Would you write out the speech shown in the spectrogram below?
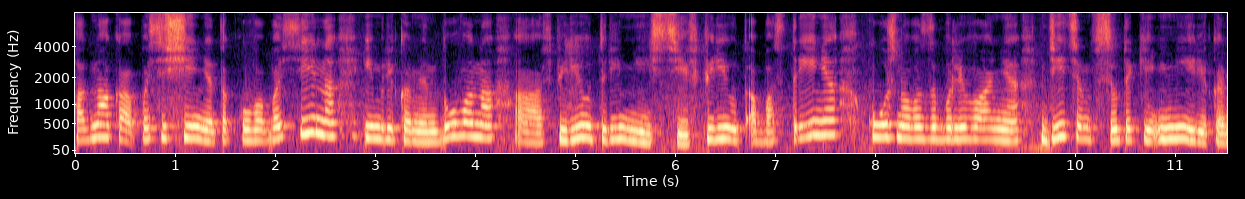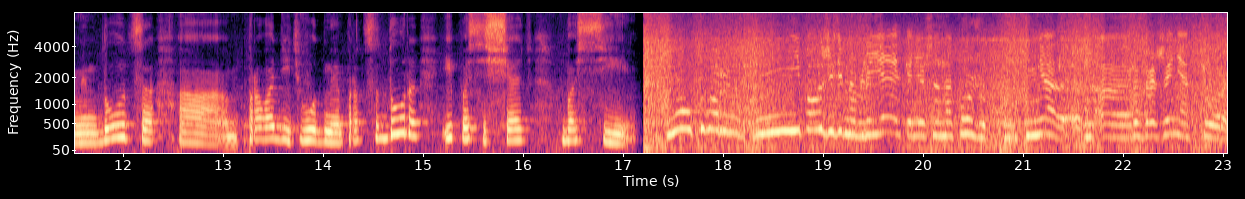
однако посещение такого бассейна им рекомендовано а, в период ремиссии, в период обострения кожного заболевания детям все-таки не рекомендуется а, проводить водные процедуры и посещать бассейн. Положительно влияет, конечно, на кожу. У меня э, раздражение от хлора.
